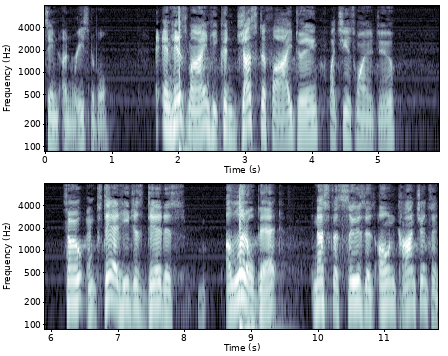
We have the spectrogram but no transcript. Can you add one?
seemed unreasonable. In his mind, he couldn't justify doing what Jesus wanted to do. So instead, he just did as a little bit, enough to soothe his own conscience and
